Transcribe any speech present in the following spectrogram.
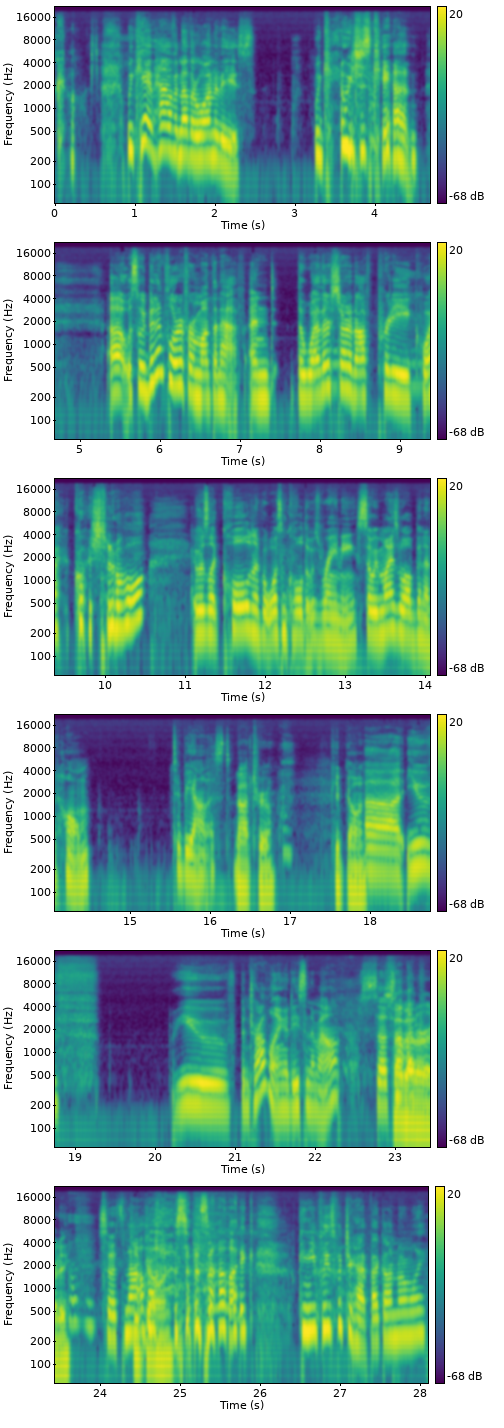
gosh. We can't have another one of these. We can't we just can't. Uh, so we've been in Florida for a month and a half and the weather started off pretty que- questionable. It was like cold and if it wasn't cold it was rainy. So we might as well have been at home. To be honest. Not true. Keep going. Uh you've you've been traveling a decent amount. So it's Said not that like, already. So it's not Keep going. so it's not like can you please put your hat back on normally?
